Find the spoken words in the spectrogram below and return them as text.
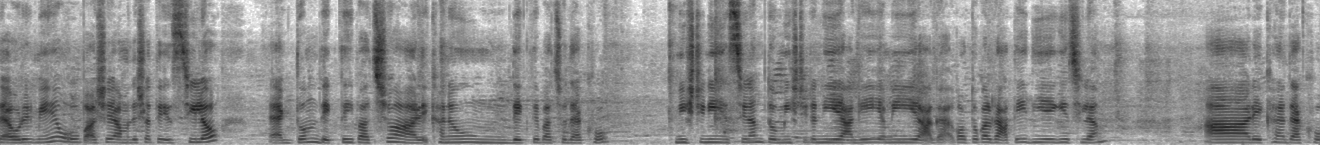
দেওরের মেয়ে। ও পাশে আমাদের সাথে এসছিল। একদম দেখতেই পাচ্ছ। আর এখানেও দেখতে পাচ্ছ, দেখো। মিষ্টি নিয়ে এসেছিলাম। তো মিষ্টিটা নিয়ে আগেই আমি গতকাল রাতেই দিয়ে গিয়েছিলাম। আর এখানে দেখো,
